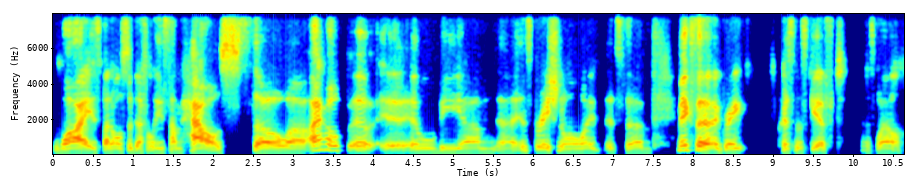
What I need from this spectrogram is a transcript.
whys, but also definitely some hows. So uh, I hope it, it, will be um, uh, inspirational. It it's a, makes a great Christmas gift as well.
